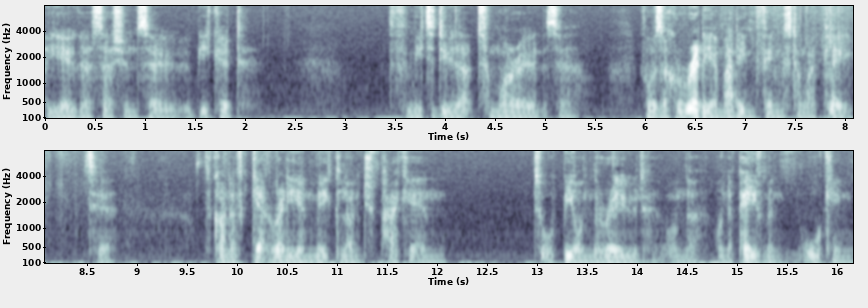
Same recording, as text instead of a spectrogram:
a yoga session. So it'd be good for me to do that tomorrow, and it's a feels like already I'm adding things to my plate to to kind of get ready and make lunch, pack it, and sort of be on the road on the on the pavement walking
